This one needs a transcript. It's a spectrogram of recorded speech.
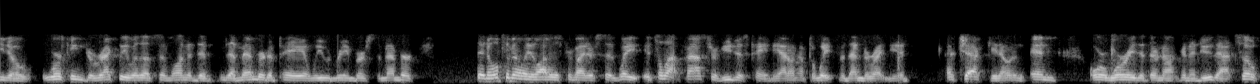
you know, working directly with us and wanted to, the member to pay and we would reimburse the member. Then ultimately, a lot of those providers said, wait, it's a lot faster if you just pay me. I don't have to wait for them to write me a, a check, you know, and, and or worry that they're not going to do that. So,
